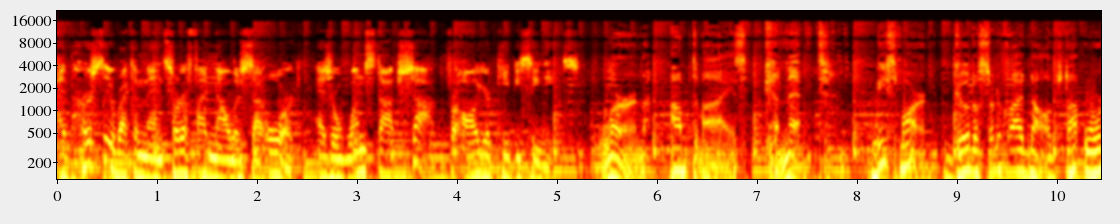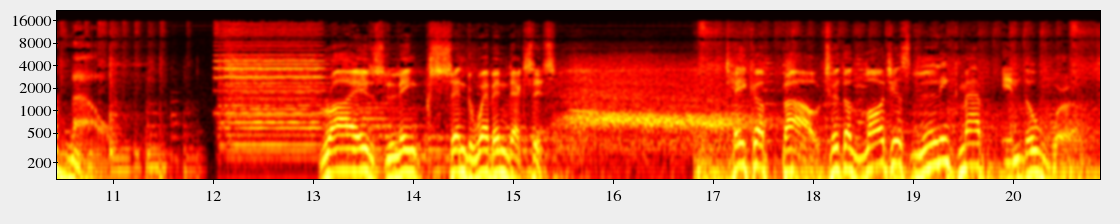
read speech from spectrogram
I personally recommend CertifiedKnowledge.org as your one-stop shop for all your PPC needs. Learn, optimize, connect. Be smart. Go to CertifiedKnowledge.org now. Rise links and web indexes. Take a bow to the largest link map in the world.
